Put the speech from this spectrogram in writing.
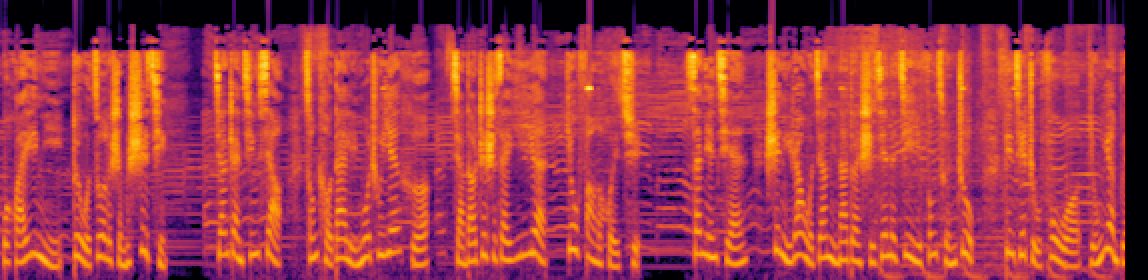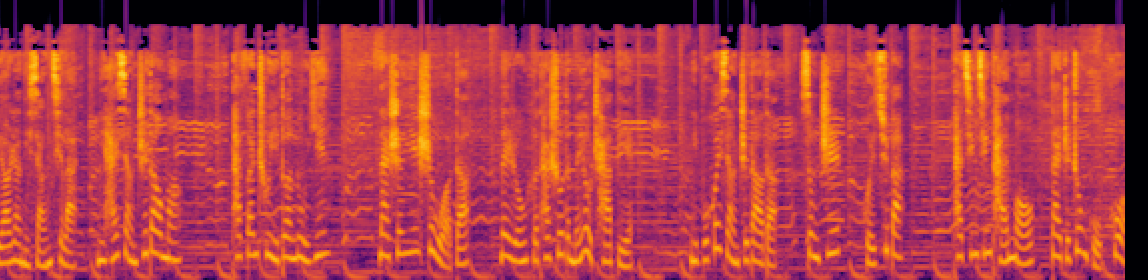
我怀疑你对我做了什么事情。江战轻笑，从口袋里摸出烟盒，想到这是在医院，又放了回去。三年前是你让我将你那段时间的记忆封存住，并且嘱咐我永远不要让你想起来。你还想知道吗？他翻出一段录音，那声音是我的，内容和他说的没有差别。你不会想知道的，宋芝，回去吧。他轻轻抬眸，带着重蛊惑。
